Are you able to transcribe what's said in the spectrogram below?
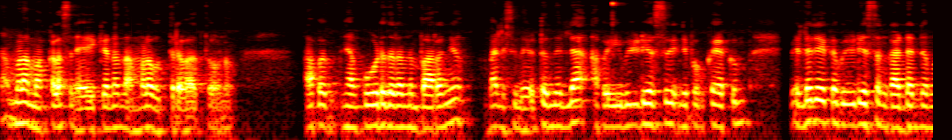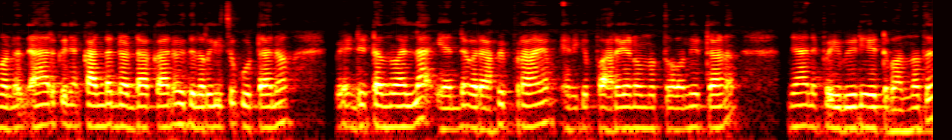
നമ്മളെ മക്കളെ സ്നേഹിക്കേണ്ട നമ്മളെ ഉത്തരവാദിത്വമാണ്. അപ്പം ഞാൻ കൂടുതലൊന്നും പറഞ്ഞു മനസ്സ് നീട്ടുന്നില്ല. അപ്പോൾ ഈ വീഡിയോസ് ഇനിയിപ്പം കേൾക്കും. വല്ലരെയൊക്കെ വീഡിയോസും കണ്ടന്റും കൊണ്ട് ആർക്കും ഞാൻ കണ്ടന്റ് ഉണ്ടാക്കാനോ ഇതിൽ റീച്ച് കൂട്ടാനോ വേണ്ടിയിട്ടൊന്നുമല്ല. എന്റെ ഒരു അഭിപ്രായം എനിക്ക് പറയണമെന്ന് തോന്നിയിട്ടാണ് ഞാനിപ്പോൾ ഈ വീഡിയോ ആയിട്ട് വന്നത്.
